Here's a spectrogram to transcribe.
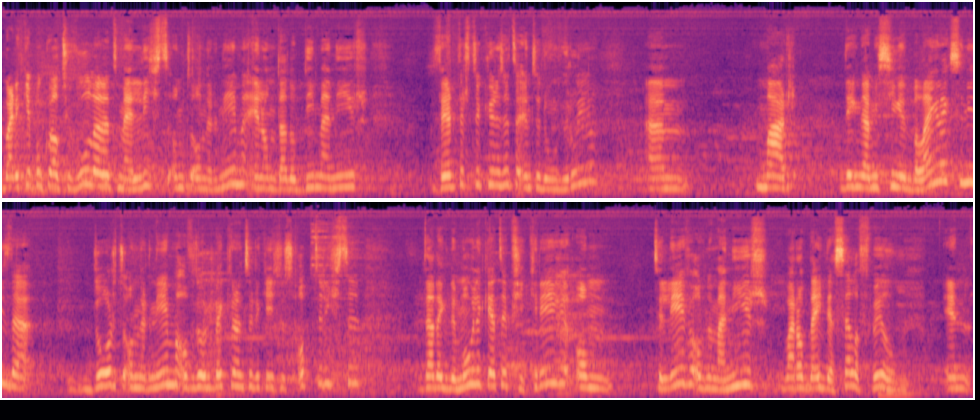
maar ik heb ook wel het gevoel dat het mij ligt om te ondernemen en om dat op die manier verder te kunnen zetten en te doen groeien. Ehm, maar ik denk dat misschien het belangrijkste is dat door te ondernemen of door Background Educations op te richten, dat ik de mogelijkheid heb gekregen om te leven op de manier waarop dat ik dat zelf wil. En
